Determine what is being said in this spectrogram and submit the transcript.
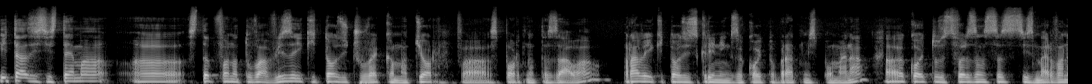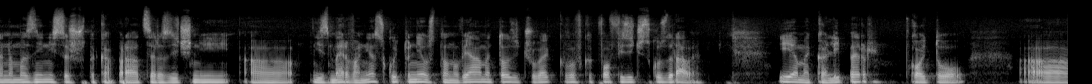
И тази система а, стъпва на това, влизайки този човек аматьор в а, спортната зала, правейки този скрининг, за който брат ми спомена, а, който е свързан с измерване на мазнини, също така правят се различни а, измервания, с които ние установяваме този човек в какво физическо здраве. Имаме калипер, който а,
